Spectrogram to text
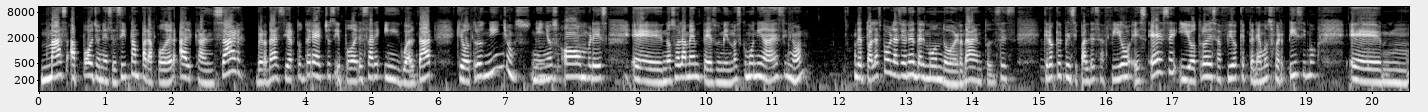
más apoyo necesitan para poder alcanzar, ¿verdad?, ciertos derechos y poder estar en igualdad que otros niños, niños hombres, eh, no solamente de sus mismas comunidades, sino de todas las poblaciones del mundo, ¿verdad? Entonces, creo que el principal desafío es ese y otro desafío que tenemos fuertísimo eh,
